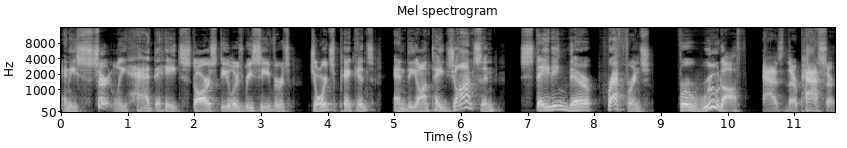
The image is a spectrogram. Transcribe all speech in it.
and he certainly had to hate star Steelers receivers George Pickens and Diontae Johnson, stating their preference for Rudolph as their passer.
